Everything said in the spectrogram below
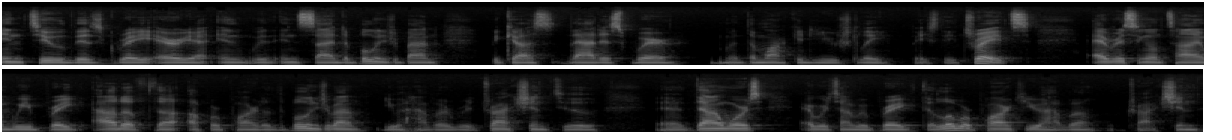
into this gray area in, inside the Bollinger Band because that is where the market usually basically trades. Every single time we break out of the upper part of the Bollinger Band, you have a retraction to uh, downwards. Every time we break the lower part, you have a retraction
